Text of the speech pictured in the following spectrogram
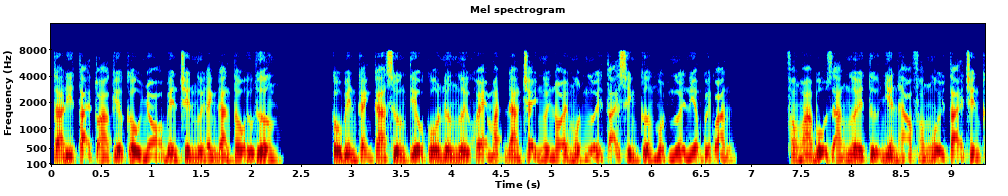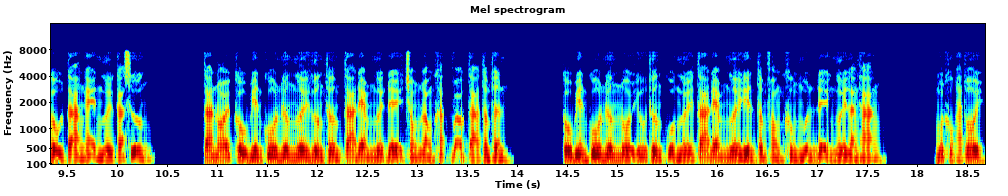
Ta đi tại tòa kia cầu nhỏ bên trên ngươi đánh đàn tấu yêu thương cầu bên cạnh ca sướng tiểu cô nương ngươi khỏe mắt đang chạy ngươi nói một người tại xính cường một người niệm quê quán. Phong hoa bộ dáng ngươi tự nhiên hào phóng ngồi tại trên cầu ta nghe ngươi ca sướng. Ta nói cầu biên cô nương ngươi hương thơm ta đem ngươi để trong lòng khắc vào ta tâm thân. Cầu biên cô nương nổi yêu thương của ngươi ta đem ngươi yên tâm phòng không muốn để ngươi lang thang. Một khúc hát thôi,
